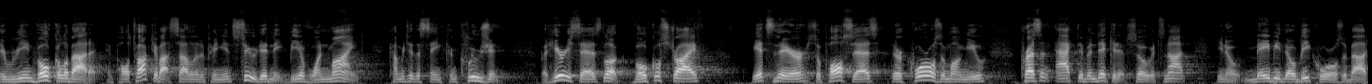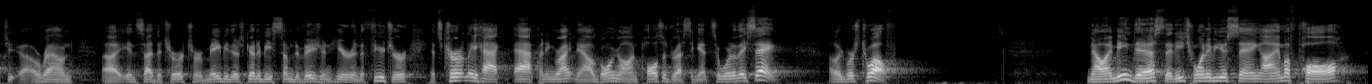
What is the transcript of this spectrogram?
they were being vocal about it. And Paul talked about silent opinions too, didn't he? Be of one mind, coming to the same conclusion. But here he says, look, vocal strife, it's there. So Paul says there are quarrels among you, present, active, indicative. So it's not, you know, maybe there'll be quarrels about you, uh, around uh, inside the church, or maybe there's going to be some division here in the future. It's currently ha- happening right now, going on. Paul's addressing it. So what do they say? I look verse 12. Now I mean this, that each one of you is saying, I am of Paul,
